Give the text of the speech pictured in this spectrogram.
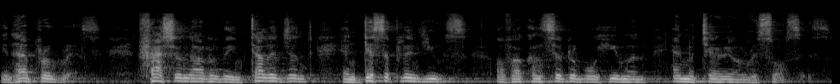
in her progress, fashioned out of the intelligent and disciplined use of her considerable human and material resources.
